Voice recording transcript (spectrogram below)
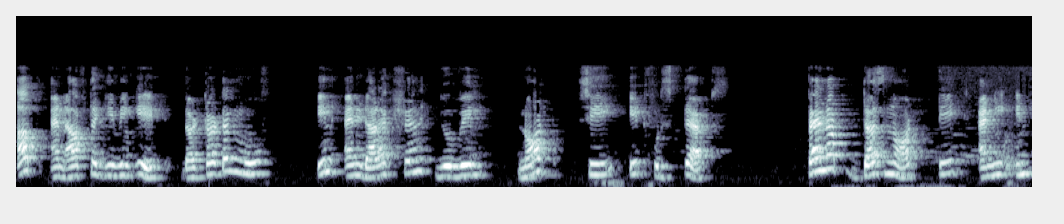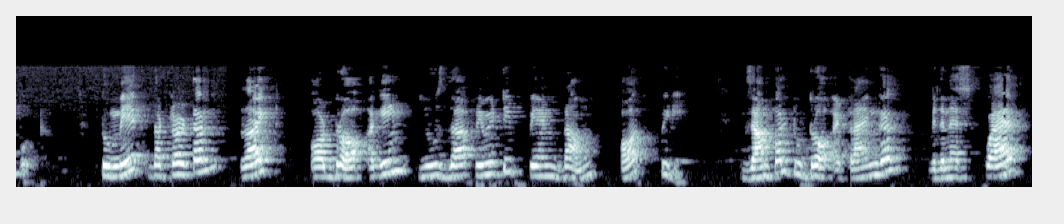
up and after giving it, the turtle move in any direction you will not see it footsteps. Pen up does not take any input. To make the turtle write or draw again use the primitive pen down or PD. Example to draw a triangle within a square.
